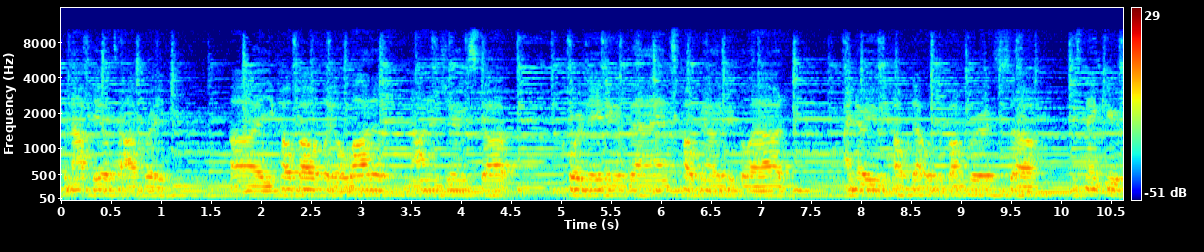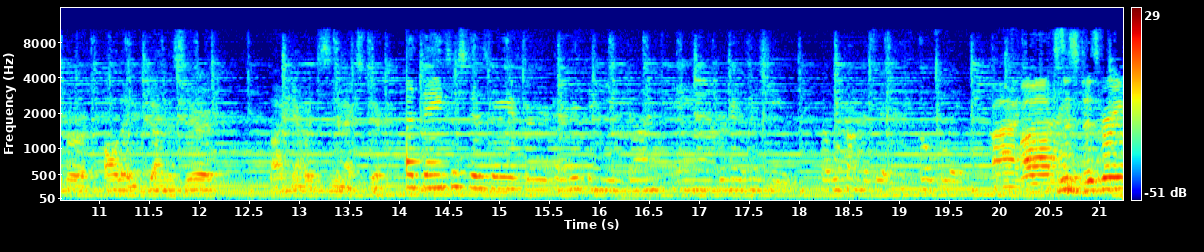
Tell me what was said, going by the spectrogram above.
would not be able to operate. Uh, you help out with like a lot of non-engineering stuff, coordinating events, helping other people out. I know you helped out with the bumper, so just thank you for all that you've done this year. I can't wait to see you next year. Uh, thanks, Miss Fitzgerald, for everything you've done, and we're gonna miss you. But we'll come visit, hopefully. Uh, to Ms. Disbury,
